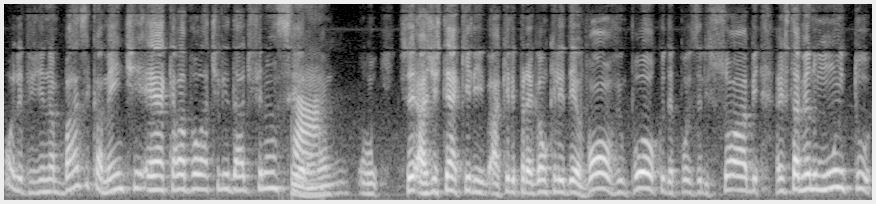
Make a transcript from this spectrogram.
Olha, Virginia, basicamente é aquela volatilidade financeira, Tá. né? O- a gente tem aquele, aquele pregão que ele devolve um pouco, depois ele sobe. A gente está vendo muito,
